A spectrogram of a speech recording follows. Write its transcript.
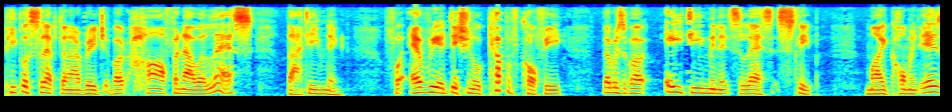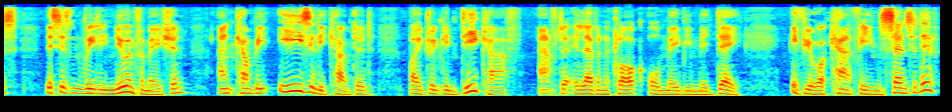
people slept on average about half an hour less that evening. For every additional cup of coffee, there was about 80 minutes less sleep. My comment is, this isn't really new information and can be easily countered by drinking decaf after 11 o'clock or maybe midday. If you're caffeine sensitive,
